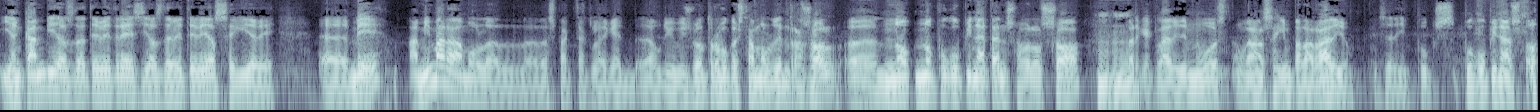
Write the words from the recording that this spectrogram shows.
I, en canvi, els de TV3 i els de BTV els seguia bé. Eh, bé, a mi m'agrada molt l'espectacle aquest audiovisual, trobo que està molt ben resolt, eh, no, no puc opinar tant sobre el so, uh -huh. perquè, clar, evidentment ho, ho anava seguint per la ràdio, és a dir, puc, puc opinar sobre...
